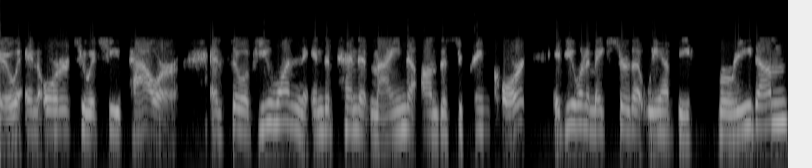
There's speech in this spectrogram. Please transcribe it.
to in order to achieve power. And so, if you want an independent mind on the Supreme Court, if you want to make sure that we have the freedom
